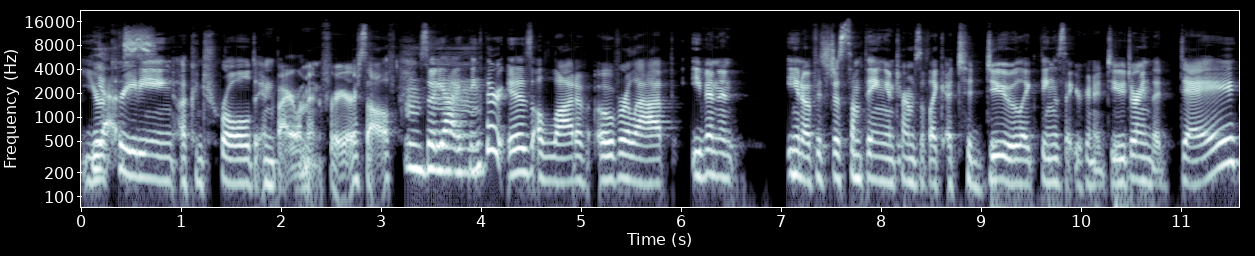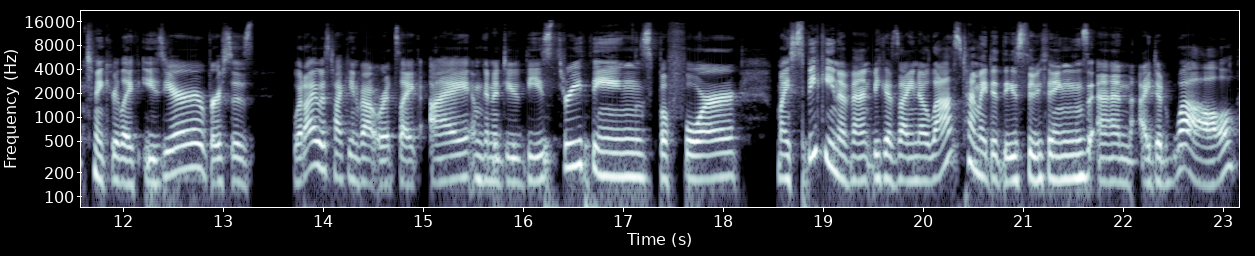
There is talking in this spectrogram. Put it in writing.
you're Yes. creating a controlled environment for yourself so yeah i think there is a lot of overlap even in you know if it's just something in terms of like a to do like things that you're going to do during the day to make your life easier versus what i was talking about where it's like i am going to do these three things before my speaking event because i know last time i did these three things and i did well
